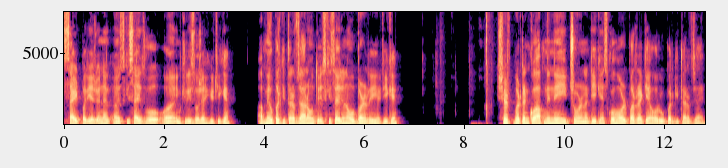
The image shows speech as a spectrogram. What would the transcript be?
साइड पर ये जो है ना, इसकी साइज़ वो इंक्रीज़ हो जाएगी, ठीक है? अब मैं ऊपर की तरफ़ जा रहा हूँ तो इसकी साइज़ जो ना वो बढ़ रही है, ठीक है? शिफ्ट बटन को आपने नहीं छोड़ना ठीक है? इसको होल्ड पर रखे और ऊपर की तरफ़ जाए।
